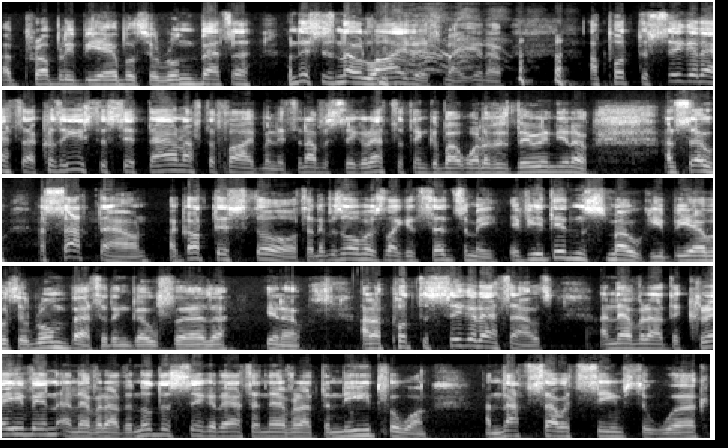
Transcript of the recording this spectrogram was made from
I'd probably be able to run better. And this is no lie, this, mate, you know. I put the cigarette out, because I used to sit down after five minutes and have a cigarette to think about what I was doing, you know. And so I sat down, I got this thought, and it was almost like it said to me, if you didn't smoke, you'd be able to run better and go further, you know. And I put the cigarette out, I never had the craving, I never had another cigarette, I never had the need for one. And that's how it seems to work.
